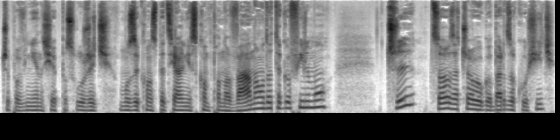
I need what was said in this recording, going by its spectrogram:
czy powinien się posłużyć muzyką specjalnie skomponowaną do tego filmu, czy, co zaczęło go bardzo kusić,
